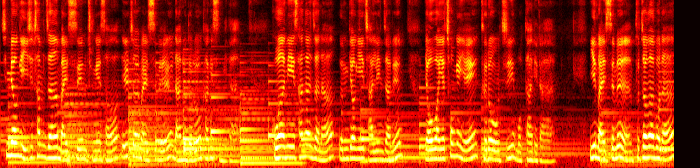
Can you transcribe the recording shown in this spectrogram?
신명기 23장 말씀 중에서 1절 말씀을 나누도록 하겠습니다. 고안이 상한 자나 음경이 잘린 자는 여호와의 총회에 들어오지 못하리라. 이 말씀은 부정하거나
